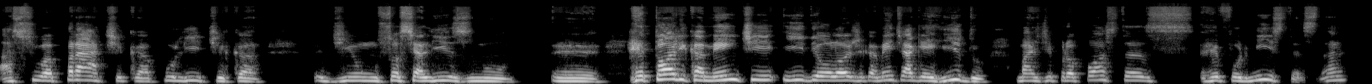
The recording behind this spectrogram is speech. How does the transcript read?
a sua prática política de um socialismo é, retoricamente e ideologicamente aguerrido, mas de propostas reformistas, né?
